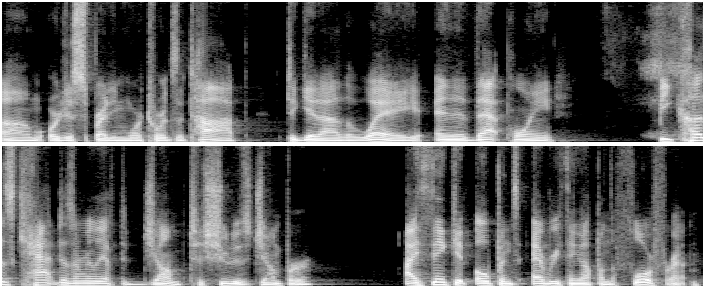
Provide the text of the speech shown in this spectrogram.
um, or just spreading more towards the top to get out of the way. And at that point, because KAT doesn't really have to jump to shoot his jumper, I think it opens everything up on the floor for him.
